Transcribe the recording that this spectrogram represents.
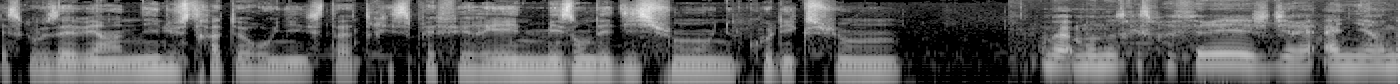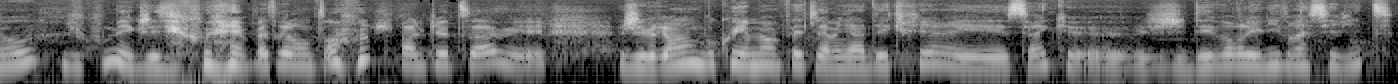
Est-ce que vous avez un illustrateur ou une illustratrice préférée, une maison d'édition, une collection? Bah, mon autrice préférée, je dirais Annie Ernaux, du coup, mais que j'ai découvert il n'y a pas très longtemps. je parle que de ça, mais j'ai vraiment beaucoup aimé en fait la manière d'écrire et c'est vrai que j'ai dévoré les livres assez vite.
